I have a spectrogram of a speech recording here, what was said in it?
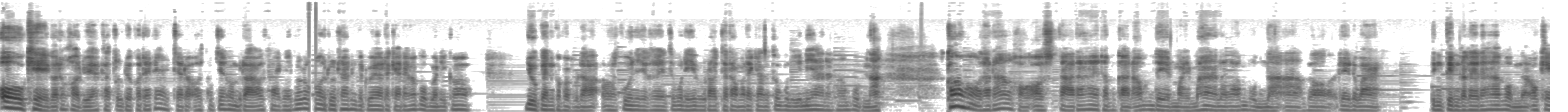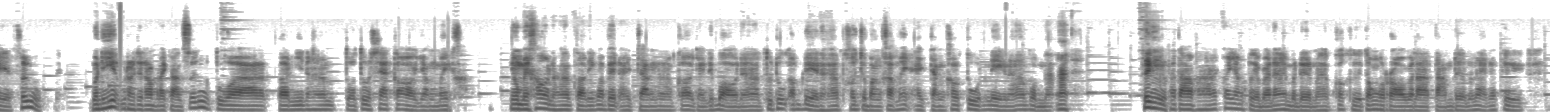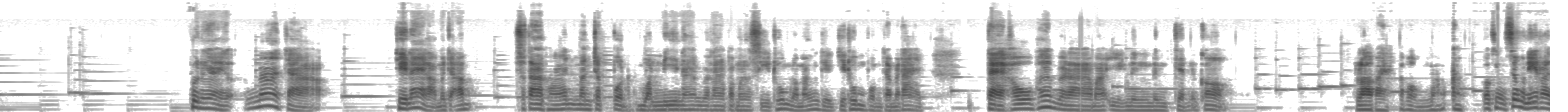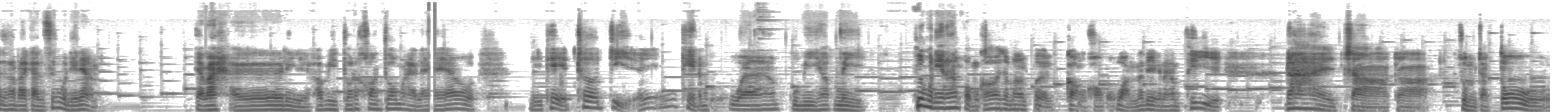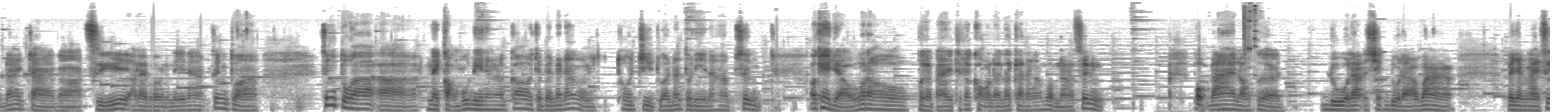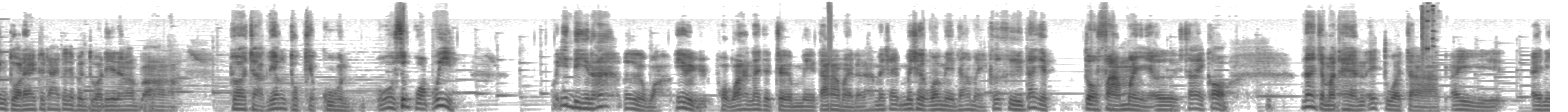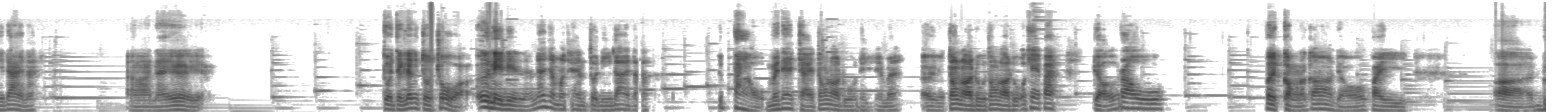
โอเค ก็ต้องขออนุญาตครับทุกท่านก็ได้ใจเราเอาทุกเจ้าของเราใส่กันทุกคนทุกท่านกันด้วยแล้วกันนะครับผมวันนี้ก็อยู่กันกับแบบเราคุณจะเคยซึ่งวันนี้เราจะทำอะไรกันซึ่งวันนี้เนี่ยนะครับผมนะ ก็ทางด้านของ All Star ได้ทำการอัปเดตใหม่มากนะครับผมนะก็เรียกได้ว่าตึงๆกันเลยนะครับผมนะโอเค ซึ่งวันนี้เราจะทำรายการซึ่งตัวตอนนี้นะครับตัวตู้แซดก็ยังไม่ยังไม่เข้านะครับ ตอนนี้ก็เป็นไอจังนะครับก็อย่างที่บอกนะครับทุกๆอัปเดตนะครับเขาจะบังคับให้ไอจังเข้าตู้นั่นเองนะครับผมนะอะ ซึ่งสตาร์พาร์ก็ยังเปิดมาได้เหมือนเดิมนะครับ ก็คือต้องรอเวลาตามเดิมนั่นแหละก็คือพูดง่ายๆน่าจะทีแรกอะมันจะอัพสตาร์พาร์มันจะปลดวันนี้นะเวลาประมาณสี่ทุ่มหรือมั้งเดี๋ยวกี่ทุ่มผมจำไม่ได้ แต่เขาเพิ่มเวลามาอีกหนึ่งหนึ่งเจ็ดก็ รอไปครับผมนะอะโอเคซึ่งวันนี้เราจะทำรายการซึ่งวันนี้เนี่ยเห็นไหมเออ นี่เขามีตัวละครตัวใหม่แล้ว มีเทเทอร์จิเทนำครัวครับกูมีครับนี่ ซึ่งวันนี้นะครับผมก็จะมาเปิดกล่องของขวัญนั่นเองนะครับที่ได้จากสุ่มจากตู้ได้จากซื้ออะไรแบบนี้นะครับ ซึ่งตัวซึ่งตัวในกล่องพวกนี้นะครับ ก็จะเป็นด้านของโทจิตัวนั้นตัวนี้นะครับ ซึ่งโอเค เดี๋ยวเราเปิดไปทีละกล่องเลยแล้วกันนะครับผมนะซึ่งผมได้ลองเปิดดูแล้วเช็คดูแล้วว่าเป็นยังไงซึ่งตัวแรกที่ได้ก็จะเป็นตัวนี้นะครับตัวจากเรื่องโตเกียวกูลโอ้ซึ่งผมอุ้ย เฮ้ยดีนะ เออว่ะพี่ผมว่าน่าจะเจอเมตาใหม่แล้วนะไม่ใช่ไม่เชิงว่าเมตาใหม่ก็คือน่าจะตัวฟาร์มใหม่เออใช่ก็น่าจะมาแทนไอ้ตัวจากไอ้ไอ้นี้ได้นะ อ่าไหนเอ้ยตัวจากเรื่องโจโจ้อะเออนี่นี่น่าจะมาแทนตัวนี้ได้นะหรือเปล่าไม่แน่ใจต้องรอดูดิเห็นไหมเออต้องรอดูต้องรอดูโอเคป่ะเดี๋ยวเราเปิดกล่องแล้วก็เดี๋ยวไป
